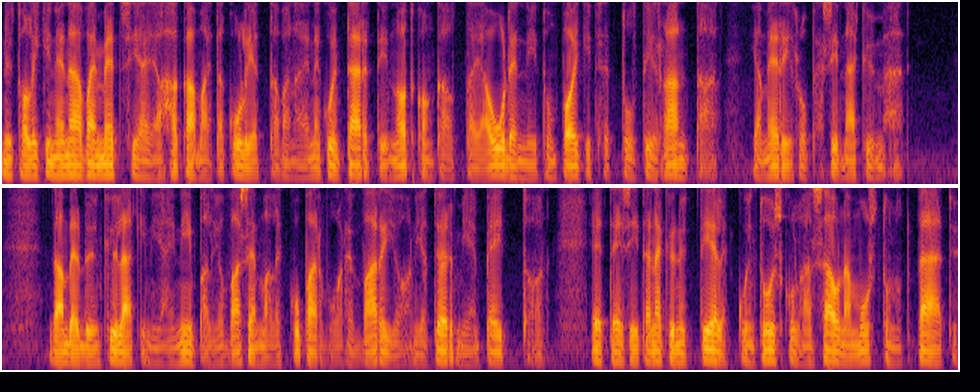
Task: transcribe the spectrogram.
Nyt olikin enää vain metsiä ja hakamaita kuljettavana ennen kuin tärtiin notkon kautta ja uuden niitun poikitse tultiin rantaan ja meri rupesi näkymään. Gambelbyn kyläkin jäi niin paljon vasemmalle kuparvuoren varjoon ja törmien peittoon, ettei siitä näkynyt tielle kuin tuiskulan saunan mustunut pääty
